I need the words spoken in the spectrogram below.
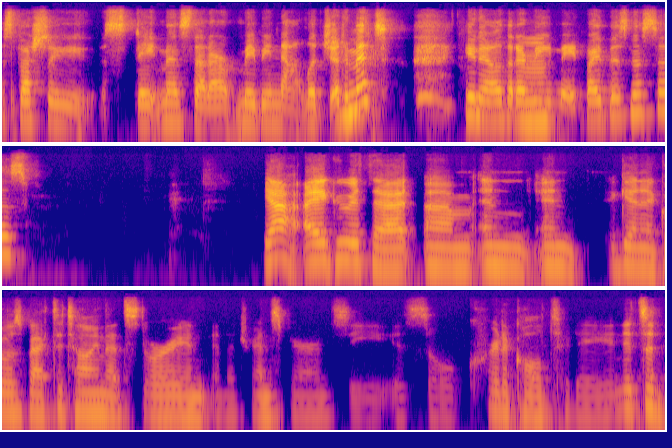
especially statements that are maybe not legitimate, you know, that are mm-hmm. being made by businesses. Yeah, I agree with that. Um, and and again, it goes back to telling that story, and, and the transparency is so critical today. And it's a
